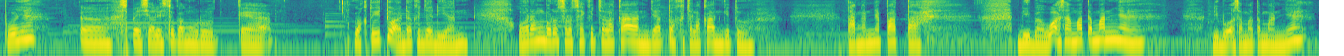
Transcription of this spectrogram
Pokoknya uh, spesialis tukang urut kayak waktu itu ada kejadian orang baru selesai kecelakaan jatuh kecelakaan gitu. Tangannya patah dibawa sama temannya. Dibawa sama temannya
